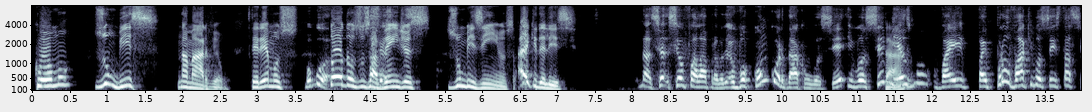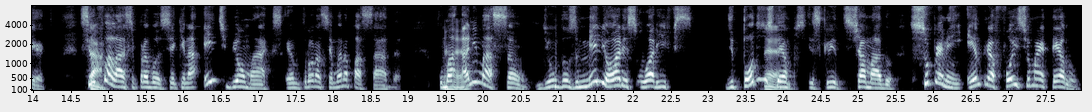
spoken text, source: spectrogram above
como zumbis na Marvel. Teremos Bobo, todos os Avengers zumbizinhos. Ai que delícia. Não, se, se, eu falar para você, eu vou concordar com você e você tá. mesmo vai, vai provar que você está certo. Se tá. eu falasse para você que na HBO Max entrou na semana passada uma uhum. animação de um dos melhores what ifs de todos os é. tempos escritos, chamado Superman Entre a Foice e o Martelo,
